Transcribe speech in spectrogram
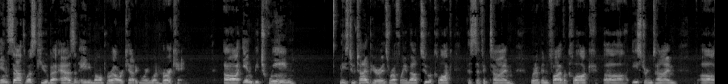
in southwest Cuba as an 80 mile per hour Category 1 hurricane. Uh, in between these two time periods, roughly about 2 o'clock Pacific time, would have been 5 o'clock uh, Eastern time, uh,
